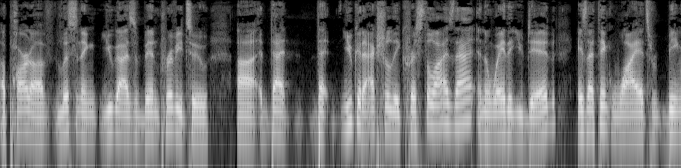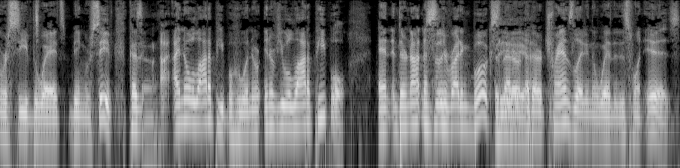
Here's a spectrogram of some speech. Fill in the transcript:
a part of listening. You guys have been privy to, uh, that that you could actually crystallize that in the way that you did is I think why it's being received the way it's being received. Cause yeah. I, I, know a lot of people who inter- interview a lot of people and, and, they're not necessarily writing books that yeah, are, yeah. that are translating the way that this one is.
